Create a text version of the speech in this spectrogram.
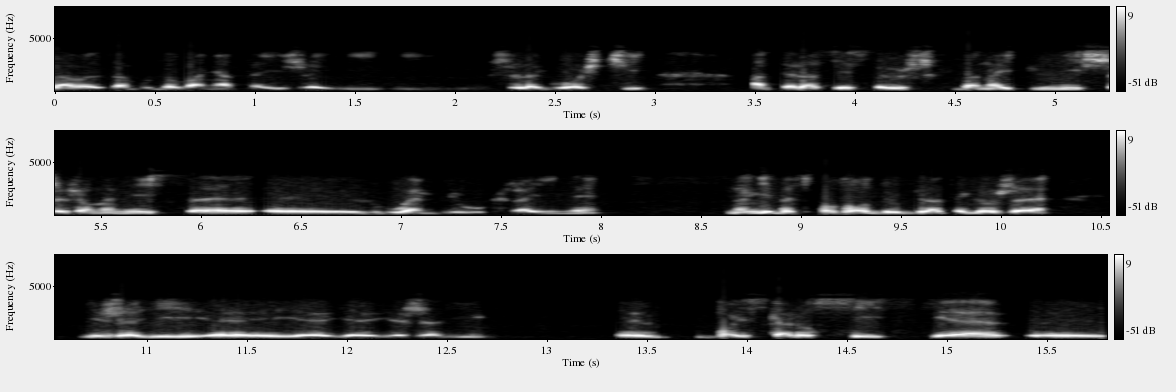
za, zabudowania tejże i, i przyległości a teraz jest to już chyba najpilniej strzeżone miejsce w głębi Ukrainy. No nie bez powodu, dlatego że jeżeli, je- je- jeżeli y, wojska rosyjskie y,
